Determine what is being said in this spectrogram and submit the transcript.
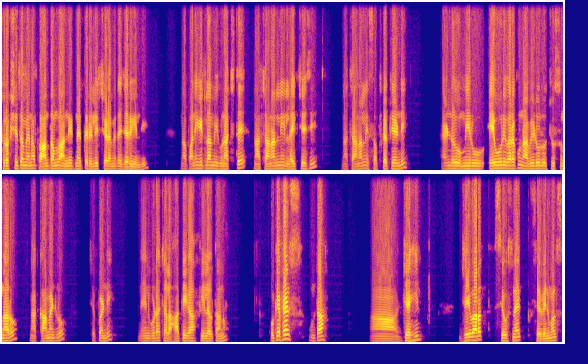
సురక్షితమైన ప్రాంతంలో అన్నిటినైతే రిలీజ్ చేయడం అయితే జరిగింది. నా పని గిట్లా మీకు నచ్చితే నా ఛానల్ని లైక్ చేసి నా ఛానల్ని సబ్స్క్రైబ్ చేయండి. అండ్ మీరు ఏ ఊరి వరకు నా వీడియోలు చూస్తున్నారో నా కామెంట్లో చెప్పండి. నేను కూడా చాలా హ్యాపీగా ఫీల్ అవుతాను. ఓకే ఫ్రెండ్స్ ఉంటా. జై హింద్. జై Bharat. Save snake save animals.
